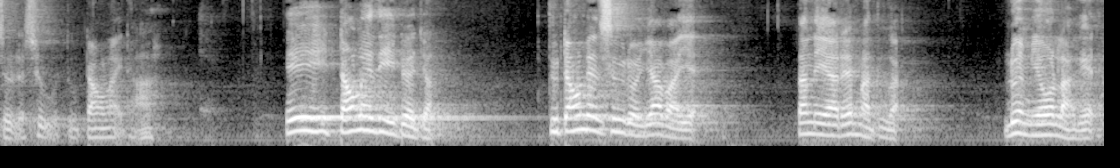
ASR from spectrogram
ဆိုတဲ့ဆုကိုသူတောင်းလိုက်တာအေးတောင်းလိုက်သည့်အတွက်ကြောင့် သူတောင်းတဲ့ဆုတော့ရပါရဲ့တန်တရားထဲမှာသူကလွင့်မျောလာခဲ့တာ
